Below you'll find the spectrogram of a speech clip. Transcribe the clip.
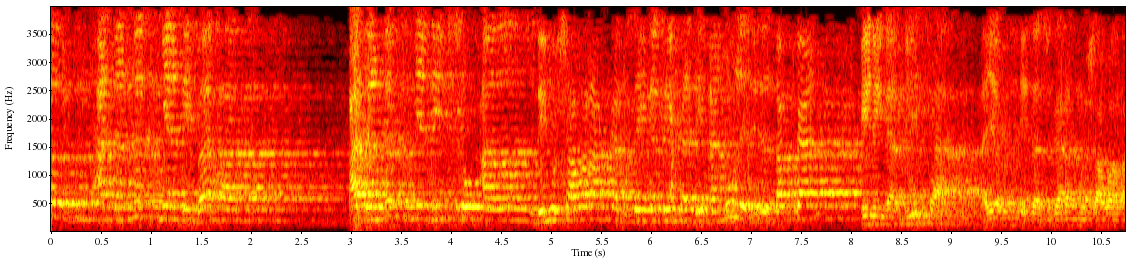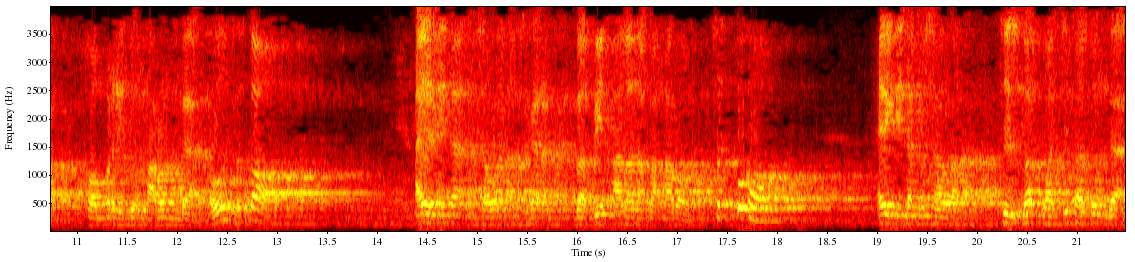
kalau ada nasnya dibahas, ada nasnya disoal, dimusyawarahkan sehingga bisa dianulir, ditetapkan, ini nggak bisa. Ayo kita sekarang musyawarah. Homer itu haram nggak? Oh, stop. Ayo kita musyawarah sekarang. Babi halal apa haram? Stop. Ayo kita musyawarah. Jilbab wajib atau enggak?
